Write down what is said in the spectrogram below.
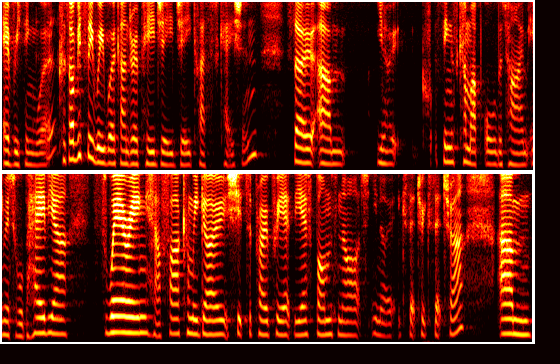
everything work because obviously we work under a PGG classification. So, um, you know, things come up all the time imitable behaviour, swearing, how far can we go, shit's appropriate, the F bomb's not, you know, etc., etc. Um,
